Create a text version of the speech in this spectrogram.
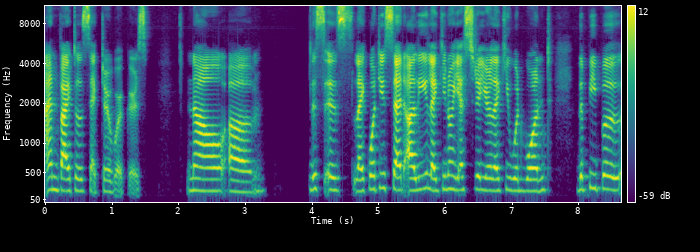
and vital sector workers. Now, um, this is like what you said, Ali. Like, you know, yesterday you're like, you would want the people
